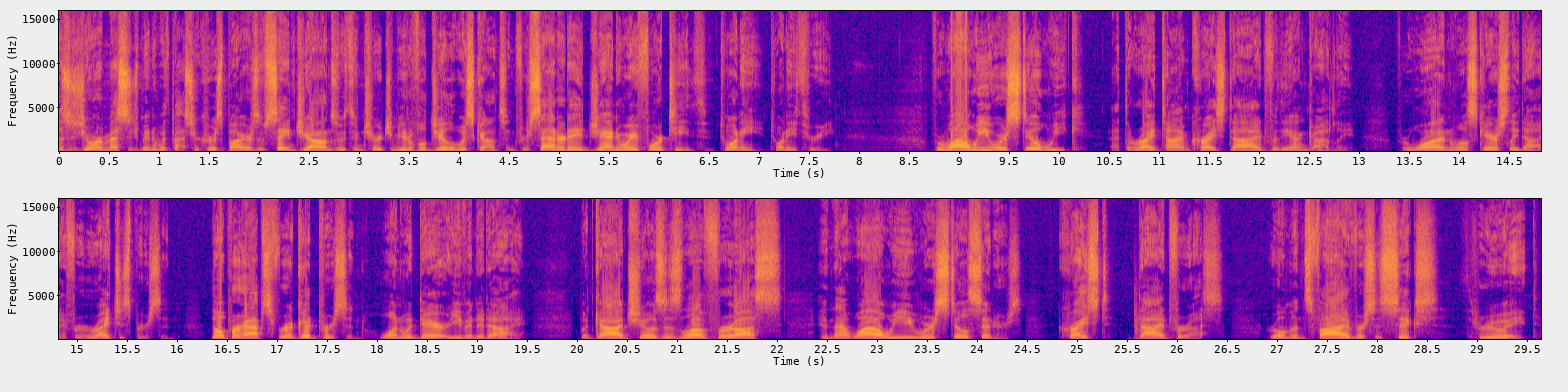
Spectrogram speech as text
This is your message minute with Pastor Chris Byers of St. John's Lutheran Church in beautiful Gillett, Wisconsin for Saturday, January 14th, 2023. For while we were still weak, at the right time Christ died for the ungodly. For one will scarcely die for a righteous person, though perhaps for a good person one would dare even to die. But God shows his love for us in that while we were still sinners, Christ died for us. Romans 5, verses 6 through 8.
